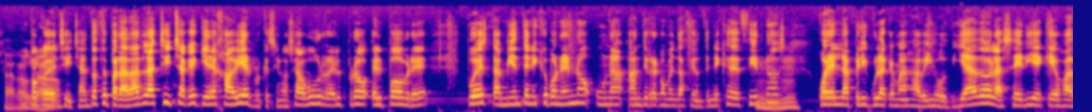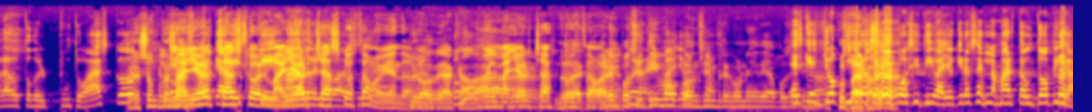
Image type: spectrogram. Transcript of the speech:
Claro, un poco claro. de chicha. Entonces, para dar la chicha que quiere Javier, porque si no se aburre el, pro- el pobre, pues también tenéis que ponernos una anti-recomendación. Tenéis que decirnos cuál es la película que más habéis odiado, la serie que os ha dado todo el puto asco. Pero son El cosas- libro mayor chasco, el mayor chasco está muy bien Pero de ¿Cómo? acabar. El mayor chasco Lo de acabar en. Bueno, el positivo con siempre con una idea positiva. Es que yo quiero ser positiva, yo quiero ser la Marta utópica,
